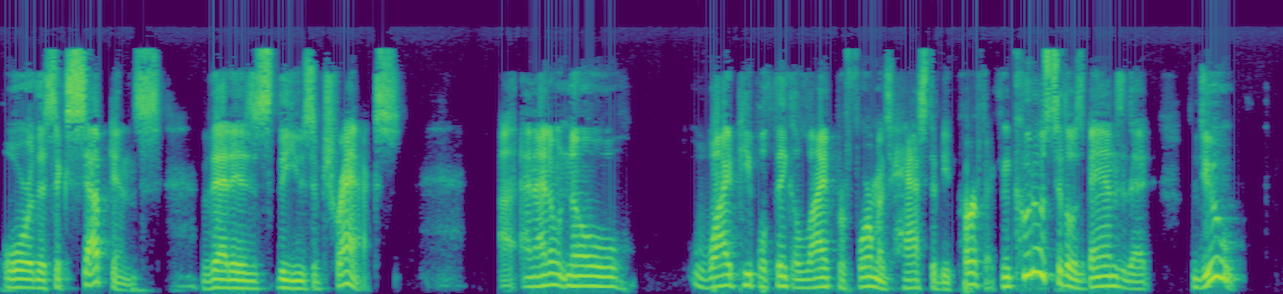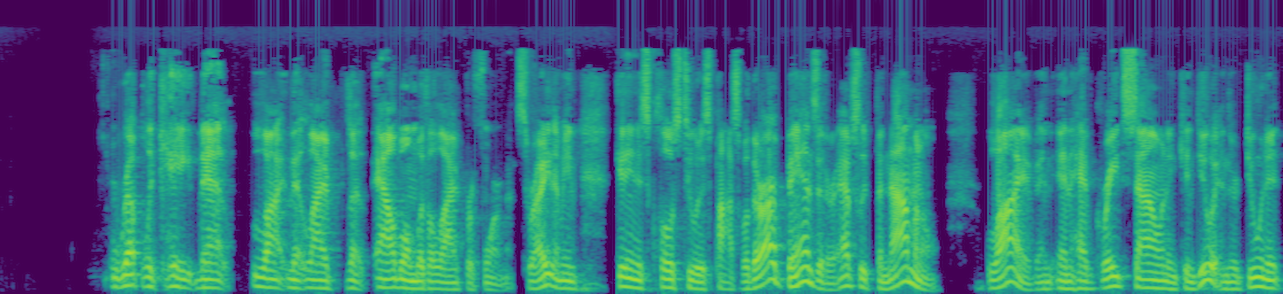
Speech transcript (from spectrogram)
or this acceptance that is the use of tracks. Uh, and I don't know why people think a live performance has to be perfect. And kudos to those bands that do replicate that live that live that album with a live performance, right? I mean, getting as close to it as possible. There are bands that are absolutely phenomenal live and, and have great sound and can do it. And they're doing it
